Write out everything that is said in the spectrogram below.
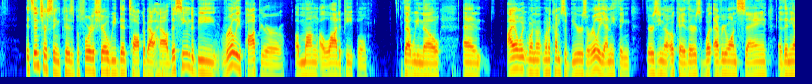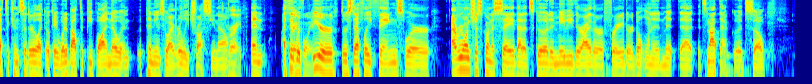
it's interesting because before the show we did talk about how this seemed to be really popular among a lot of people that we know, and I always when when it comes to beers or really anything, there's you know okay, there's what everyone's saying, and then you have to consider like okay, what about the people I know and opinions who I really trust, you know, Right. and I think Great with point. beer, there's definitely things where everyone's just going to say that it's good, and maybe they're either afraid or don't want to admit that it's not that good. So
